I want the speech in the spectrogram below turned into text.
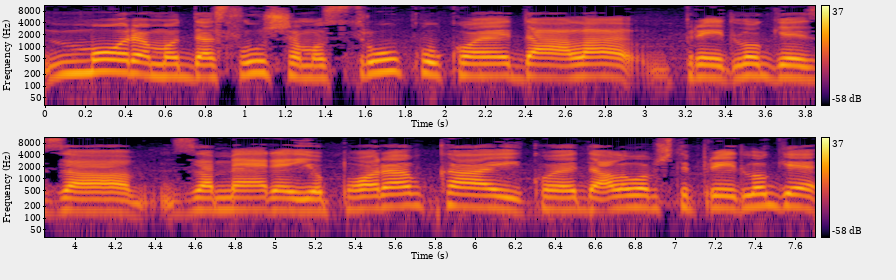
moramo da slušamo struku koja je dala predloge za, za mere i oporavka i koja je dala uopšte predloge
